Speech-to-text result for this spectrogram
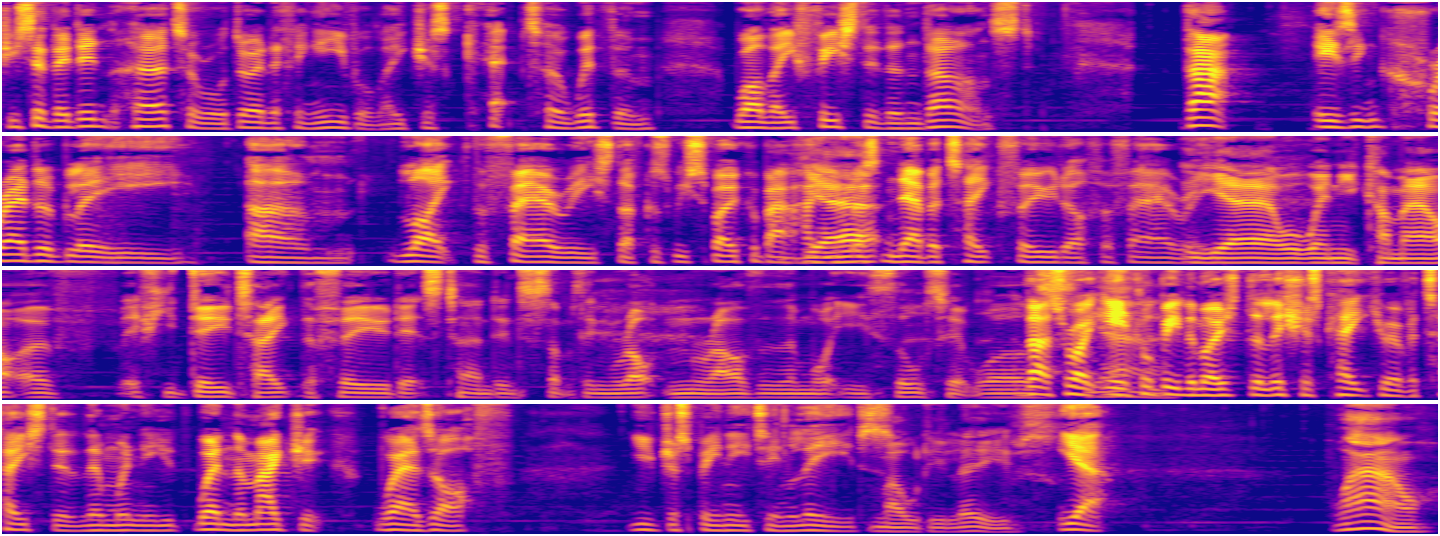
She said they didn't hurt her or do anything evil, they just kept her with them while they feasted and danced. That is incredibly um, like the fairy stuff because we spoke about how you Yeah. must never take food off a fairy. Yeah, or when you come out of if you do take the food, it's turned into something rotten rather than what you thought it was. That's right. Yeah. It'll be the most delicious cake you ever tasted, and then when you when the magic wears off, you've just been eating leaves. mouldy leaves. Yeah, Wow.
